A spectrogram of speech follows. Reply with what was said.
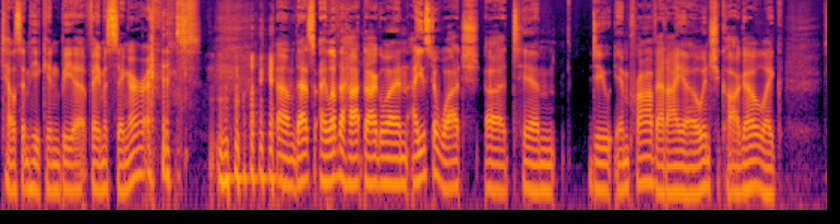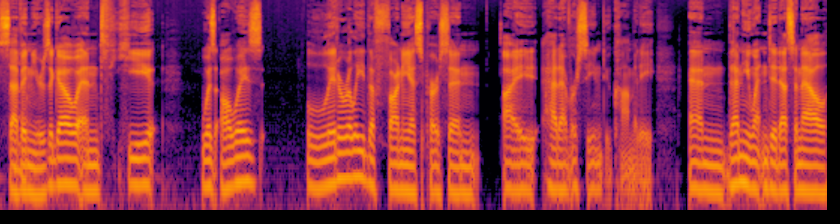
tells him he can be a famous singer. It's- um, that's I love the hot dog one. I used to watch uh, Tim do improv at IO in Chicago like seven years ago, and he was always literally the funniest person I had ever seen do comedy. And then he went and did SNL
